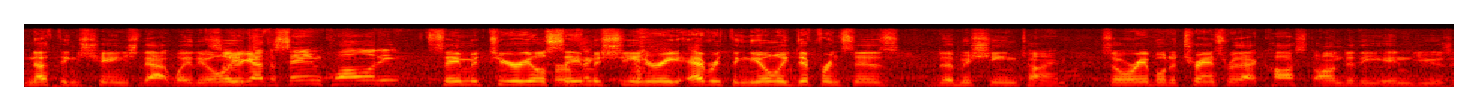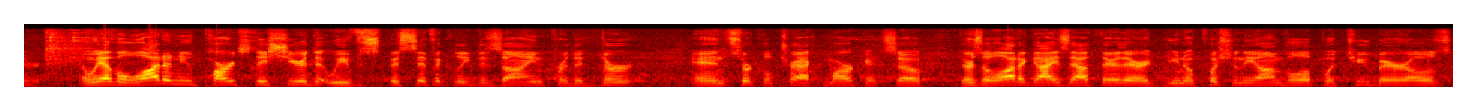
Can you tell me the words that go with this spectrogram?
Nothing's changed that way. The only so we got the same quality. same material, same machinery, everything. The only difference is the machine time. So we're able to transfer that cost onto the end user. And we have a lot of new parts this year that we've specifically designed for the dirt and circle track market. So there's a lot of guys out there that are, you know, pushing the envelope with two barrels,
